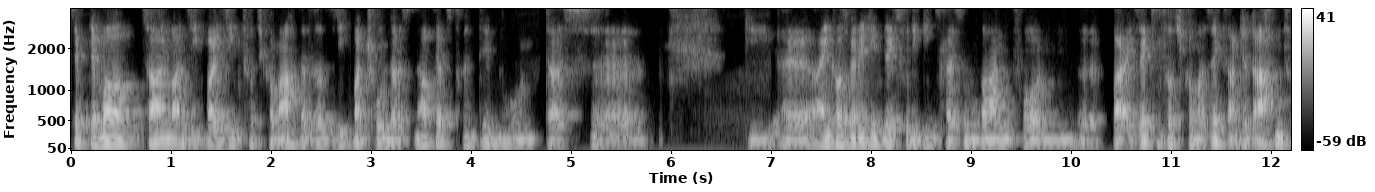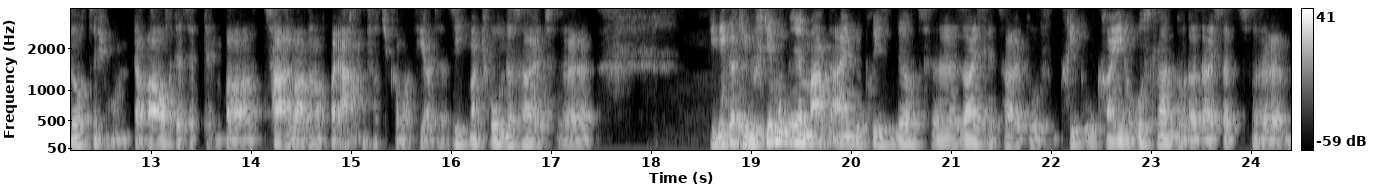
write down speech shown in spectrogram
September-Zahlen waren sie bei 47,8. Also sieht man schon, da ist ein Abwärtstrend drin und dass äh, die äh, Einkaufsmanagement-Index für die Dienstleistungen waren von äh, bei 46,6 anstatt 48 und da war auch der September-Zahl war dann noch bei 48,4. Also sieht man schon, dass halt äh, die negative Stimmung in den Markt eingepriesen wird, äh, sei es jetzt halt durch Krieg Ukraine, Russland oder sei es jetzt äh,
